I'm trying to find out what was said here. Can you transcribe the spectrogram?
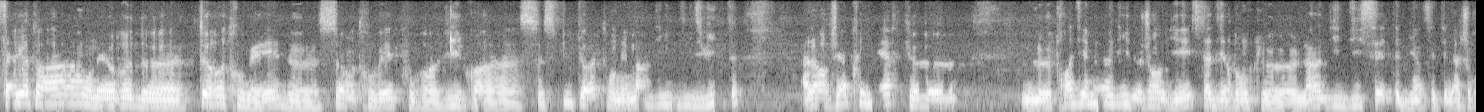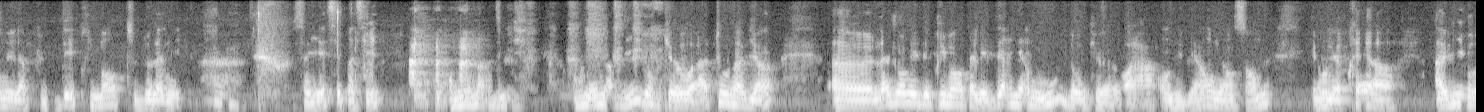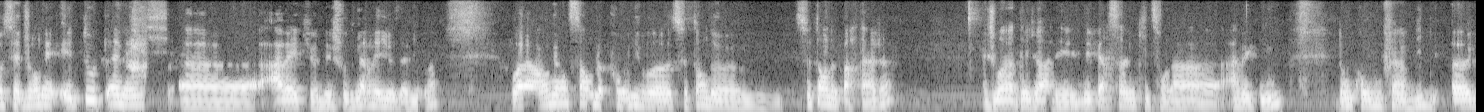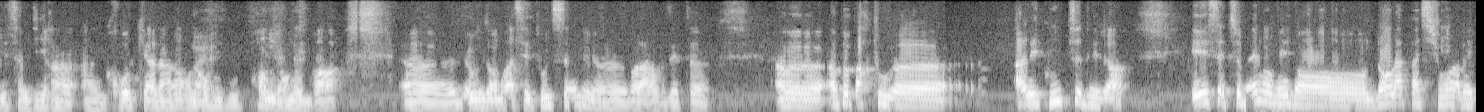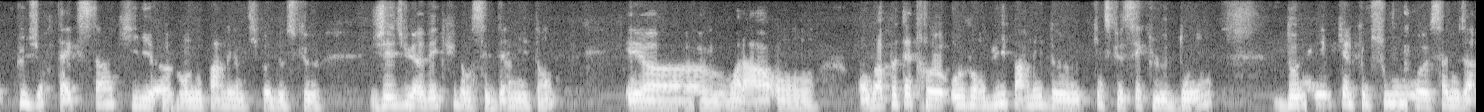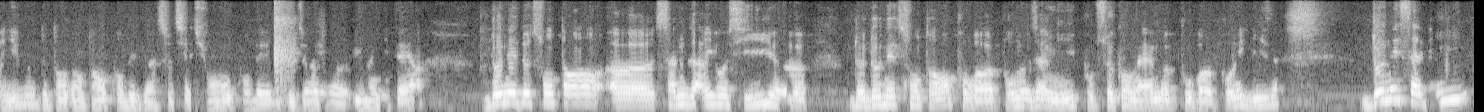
Salut à toi, on est heureux de te retrouver, de se retrouver pour vivre euh, ce Spicot. On est mardi 18. Alors j'ai appris hier que le troisième lundi de janvier, c'est-à-dire donc le lundi 17, eh bien c'était la journée la plus déprimante de l'année. Ça y est, c'est passé. On est mardi. On est mardi, donc euh, voilà, tout va bien. Euh, la journée déprimante, elle est derrière nous, donc voilà, on est bien, on est ensemble et on est prêt à à vivre cette journée et toute l'année euh, avec des choses merveilleuses à vivre. Voilà, on est ensemble pour vivre ce temps de, ce temps de partage. Je vois déjà des, des personnes qui sont là euh, avec nous. Donc, on vous fait un big hug, et ça veut dire un, un gros câlin. On a envie de vous prendre dans nos bras, euh, de vous embrasser tous. Euh, voilà, vous êtes euh, un, un, peu partout euh, à l'écoute déjà. Et cette semaine, on est dans, dans la passion avec plusieurs textes hein, qui euh, vont nous parler un petit peu de ce que Jésus a vécu dans ces derniers temps. Et euh, voilà, on, on va peut-être aujourd'hui parler de qu'est-ce que c'est que le don. Donner quelques sous, euh, ça nous arrive de temps en temps pour des associations, pour des, des œuvres humanitaires. Donner de son temps, euh, ça nous arrive aussi. De donner de son temps pour, euh, pour nos amis, pour ceux qu'on aime, pour, euh, pour l'Église. Donner sa vie,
